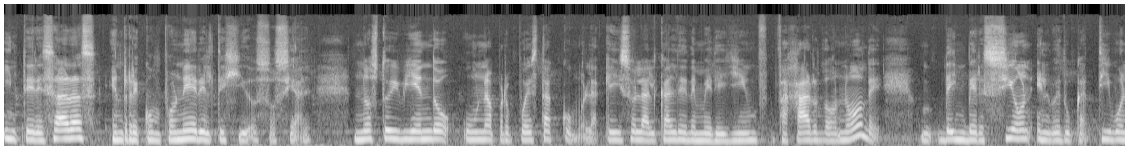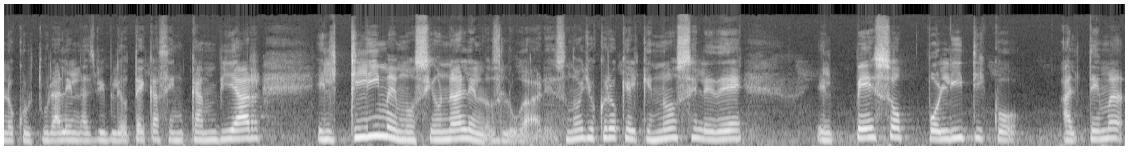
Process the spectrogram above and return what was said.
interesadas en recomponer el tejido social. No estoy viendo una propuesta como la que hizo el alcalde de Medellín, Fajardo, ¿no? De, de inversión en lo educativo, en lo cultural, en las bibliotecas, en cambiar el clima emocional en los lugares, ¿no? Yo creo que el que no se le dé el peso político al tema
